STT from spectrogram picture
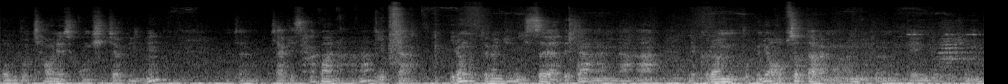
본부 차원에서 공식적인 어떤 자기 사과나 입장 이런 것들은 좀 있어야 되지 않았나 그런 부분이 없었다라는 건 저는 개인적으로 좀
